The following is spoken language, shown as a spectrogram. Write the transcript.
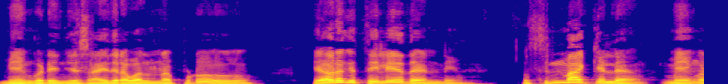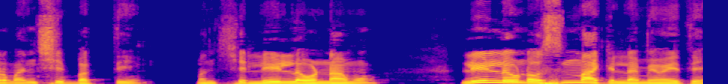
మేము కూడా ఏం చేసాం? హైదరాబాద్ ఉన్నప్పుడు ఎవరికి తెలియదండి. ఒక సినిమాకి వెళ్ళాం. మేము కూడా మంచి భక్తి మంచి లీడ్లో ఉన్నాము. లీడ్లో ఉండే ఒక సినిమాకి వెళ్ళాం మేమైతే.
